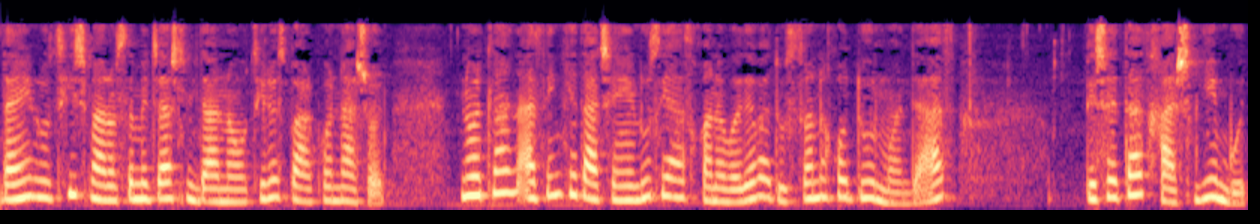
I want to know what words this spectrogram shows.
در این روز هیچ مراسم جشنی در ناوتیلوس برپا نشد. نوتلند از اینکه در چنین روزی از خانواده و دوستان خود دور مانده است به شدت خشمگین بود.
